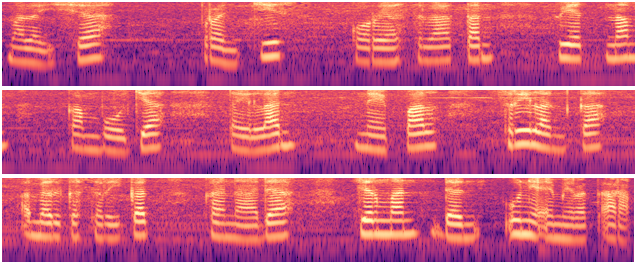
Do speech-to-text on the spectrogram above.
Malaysia, Prancis, Korea Selatan, Vietnam, Kamboja, Thailand, Nepal, Sri Lanka, Amerika Serikat, Kanada, Jerman, dan Uni Emirat Arab.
